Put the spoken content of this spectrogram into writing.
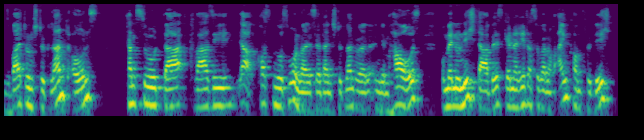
Und sobald du ein Stück Land ownst, kannst du da quasi, ja, kostenlos wohnen, weil es ja dein Stück Land oder in dem Haus. Und wenn du nicht da bist, generiert das sogar noch Einkommen für dich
